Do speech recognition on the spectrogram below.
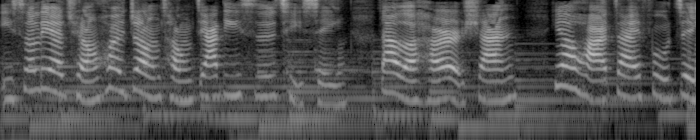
以色列全会众从加低斯起行，到了何尔山。耶和华在附近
